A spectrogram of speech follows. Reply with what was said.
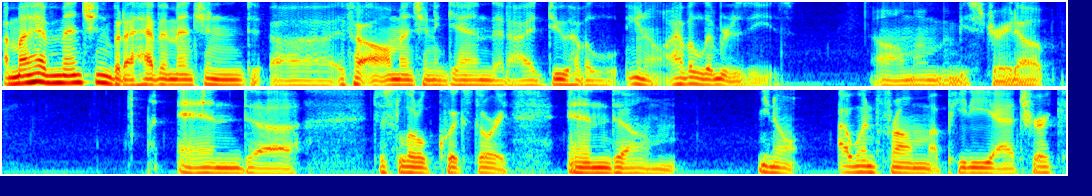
i might have mentioned but i haven't mentioned uh, if I, i'll mention again that i do have a you know i have a liver disease. Um, i'm gonna be straight up. And uh, just a little quick story. And um, you know i went from a pediatric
